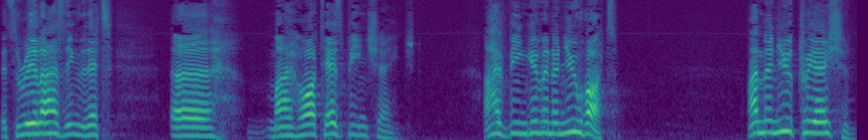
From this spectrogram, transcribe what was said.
It's realizing that uh, my heart has been changed. I've been given a new heart. I'm a new creation.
